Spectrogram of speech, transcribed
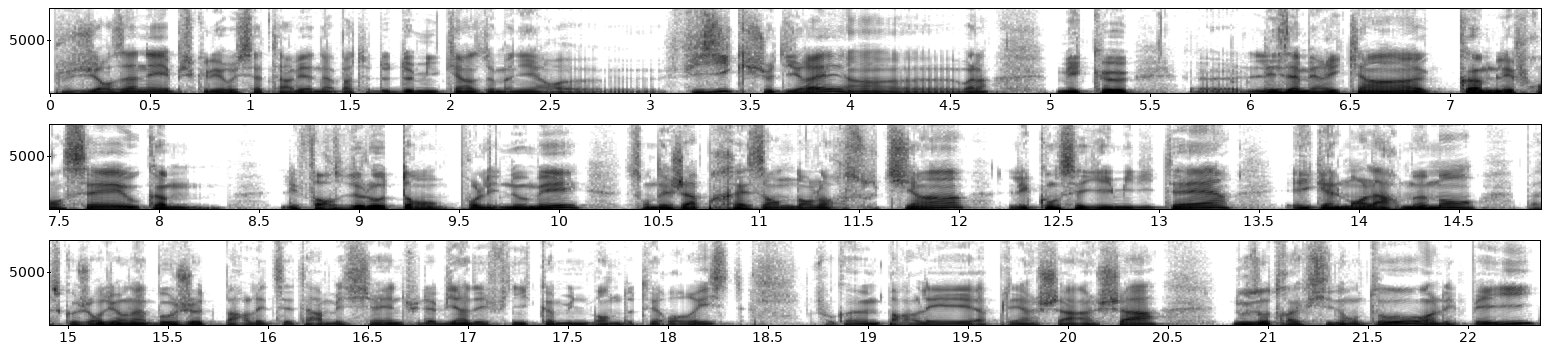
plusieurs années, puisque les Russes interviennent à partir de 2015 de manière euh, physique, je dirais, hein, voilà, mais que les Américains, comme les Français, ou comme les forces de l'OTAN, pour les nommer, sont déjà présentes dans leur soutien, les conseillers militaires et également l'armement. Parce qu'aujourd'hui, on a beau jeu de parler de cette armée syrienne, tu l'as bien définie comme une bande de terroristes. Il faut quand même parler, appeler un chat un chat. Nous autres occidentaux, les pays,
